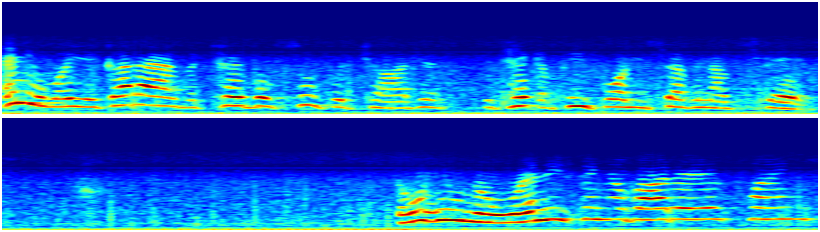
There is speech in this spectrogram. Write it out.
Anyway, you gotta have a turbo supercharger to take a P-47 upstairs. Don't you know anything about airplanes?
